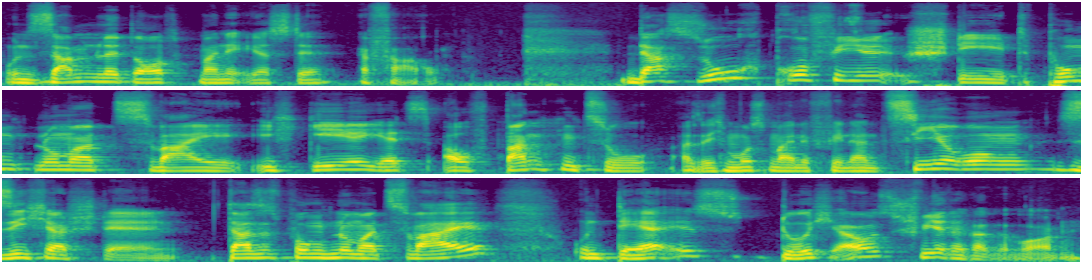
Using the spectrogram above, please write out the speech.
und sammle dort meine erste Erfahrung. Das Suchprofil steht. Punkt Nummer zwei. Ich gehe jetzt auf Banken zu. Also ich muss meine Finanzierung sicherstellen. Das ist Punkt Nummer zwei. Und der ist durchaus schwieriger geworden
